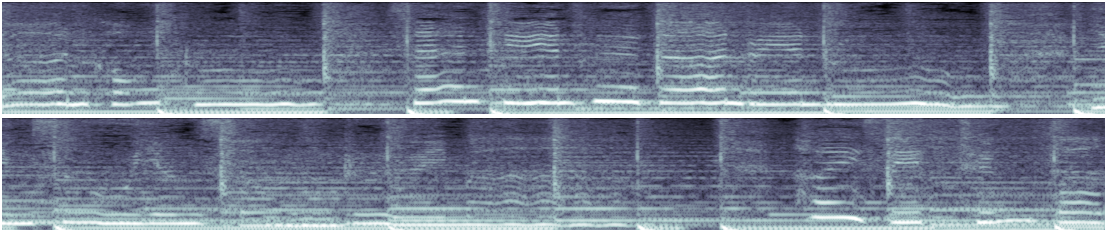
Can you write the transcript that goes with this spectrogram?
ณ ของครูแสนเทียนเพื่อการเรียนรู้ ยังสู้ยังส่องเรื่อยมา ให้สิทธิ์ถึงฟัง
